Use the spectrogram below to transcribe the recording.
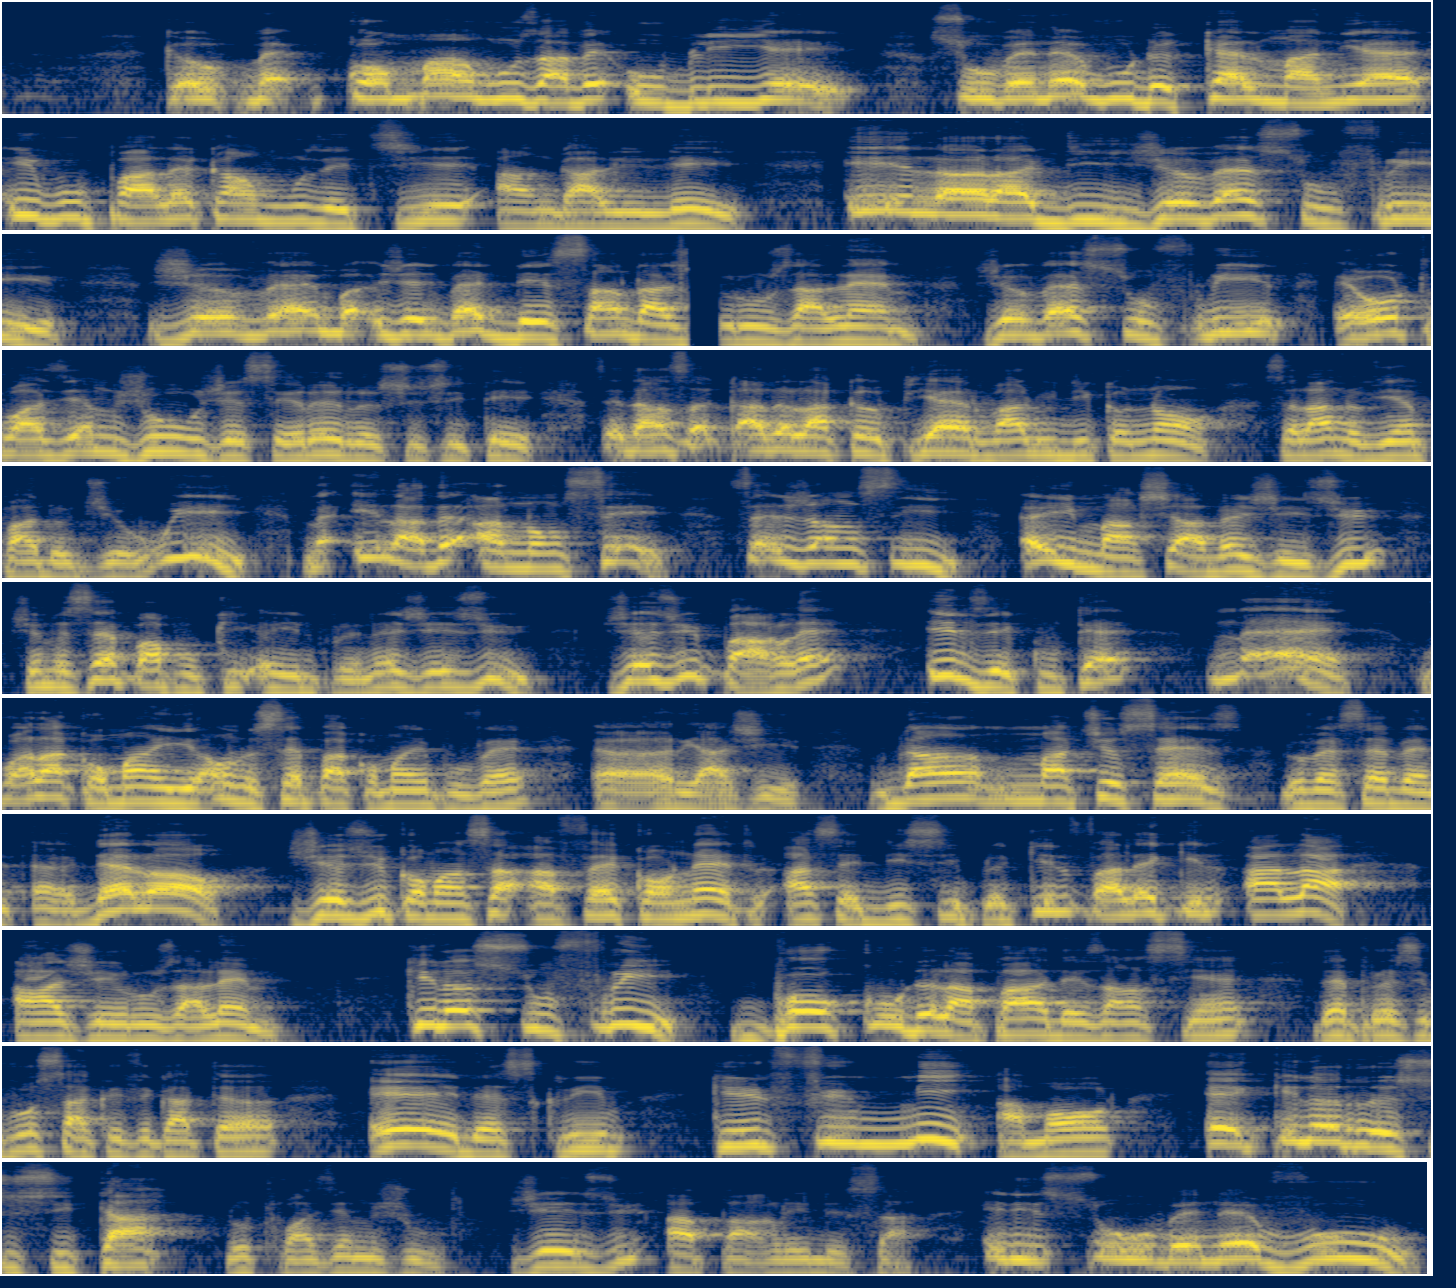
mais comment vous avez oublié Souvenez-vous de quelle manière il vous parlait quand vous étiez en Galilée. Il leur a dit, je vais souffrir, je vais, descendre à Jérusalem, je vais souffrir et au troisième jour, je serai ressuscité. C'est dans ce cadre-là que Pierre va lui dire que non, cela ne vient pas de Dieu. Oui, mais il avait annoncé, ces gens-ci, et ils marchaient avec Jésus, je ne sais pas pour qui ils prenaient Jésus. Jésus parlait, ils écoutaient, mais voilà comment il, on ne sait pas comment il pouvait euh, réagir. Dans Matthieu 16, le verset 21, dès lors, Jésus commença à faire connaître à ses disciples qu'il fallait qu'il allât à Jérusalem, qu'il souffrit beaucoup de la part des anciens, des principaux sacrificateurs et des scribes, qu'il fut mis à mort et qu'il ressuscita le troisième jour. Jésus a parlé de ça. Il dit, souvenez-vous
